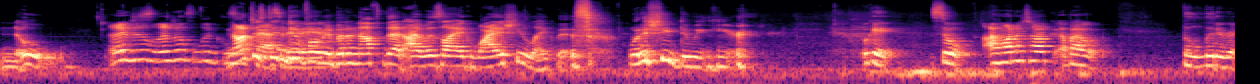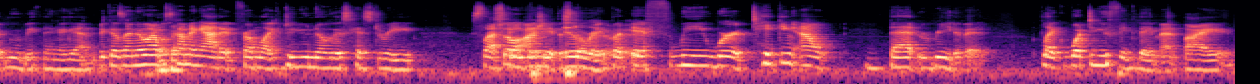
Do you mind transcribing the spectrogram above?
No. I just I just look Not just didn't do it for me, but enough that I was like, why is she like this? What is she doing here? Okay, So I want to talk about the literate movie thing again because I know I was Okay. coming at it from like, do you know this history slash So do I'm appreciate the story? But illiterate. if we were taking out that read of it, like, what do you think they meant by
